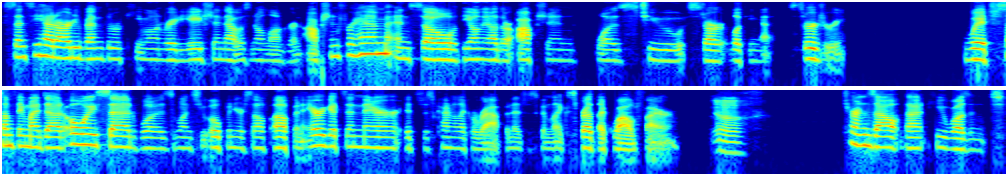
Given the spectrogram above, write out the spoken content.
since he had already been through chemo and radiation that was no longer an option for him. And so the only other option was to start looking at surgery which something my dad always said was once you open yourself up and air gets in there, it's just kind of like a wrap and it's just going to like spread like wildfire. Ugh. Turns out that he wasn't,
